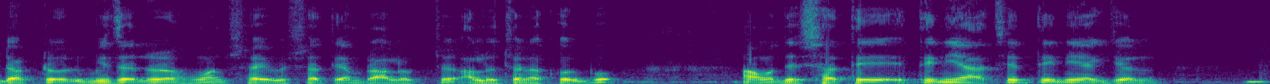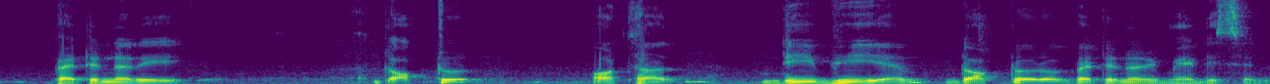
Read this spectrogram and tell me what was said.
ডক্টর মিজানুর রহমান সাহেবের সাথে আমরা আলোচ- আলোচনা করব। আমাদের সাথে তিনি আছেন, তিনি একজন ভেটেনারি ডক্টর, অর্থাৎ DVM, doctor of veterinary medicine.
